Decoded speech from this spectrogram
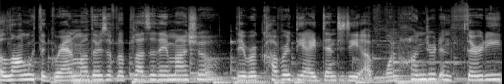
Along with the grandmothers of the Plaza de Mayo, they recovered the identity of 130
